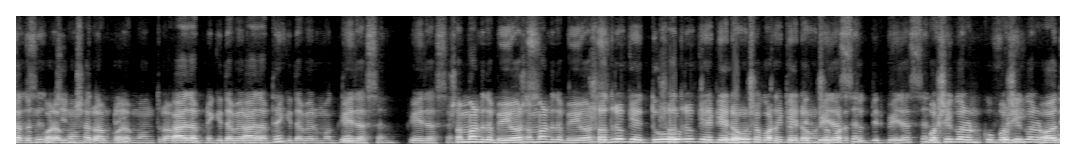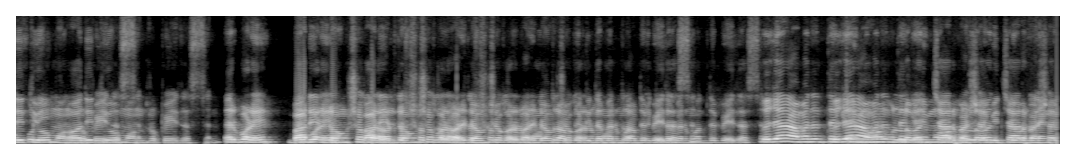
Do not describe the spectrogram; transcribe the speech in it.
সাধন করা মন্ত্র আপনি মন্ত্র কাজ আপনি কিতাবের মধ্যে কিতাবের মধ্যে পেয়ে যাচ্ছেন। পেয়ে যাচ্ছেন। সম্মানিত ভিউয়ার সম্মানিত ভিউয়ার শত্রুকে দূর থেকে ধ্বংস করতে ধ্বংস তদবির পেয়ে যাচ্ছেন। বশীকরণ অদ্বিতীয় মন্ত্র অদ্বিতীয় মন্ত্র পেয়ে যাচ্ছেন। এরপরে বাড়ির ধ্বংস করার ধ্বংস করার ধ্বংস করার ধ্বংস করার কিতাবের মধ্যে পেয়ে যাচ্ছেন মধ্যে পেয়ে যাচ্ছেন। তো যারা আমাদের থেকে আমাদের মূল্যবান চার ভাষায় ভাষায়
